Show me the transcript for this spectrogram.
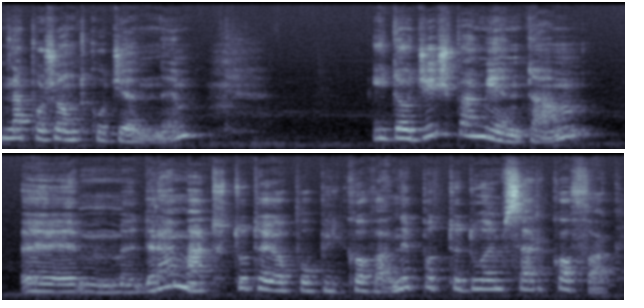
na porządku dziennym i do dziś pamiętam ym, dramat tutaj opublikowany pod tytułem Sarkofag,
